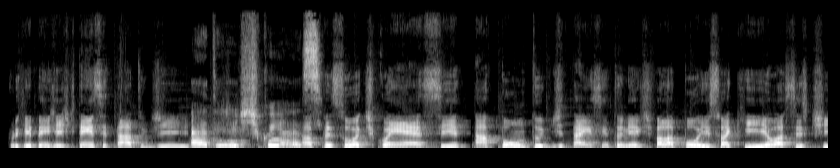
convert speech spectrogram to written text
Porque tem gente que tem esse tato de É, tem gente que te conhece. a pessoa te conhece a ponto de estar em sintonia e de falar, pô, isso aqui eu assisti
